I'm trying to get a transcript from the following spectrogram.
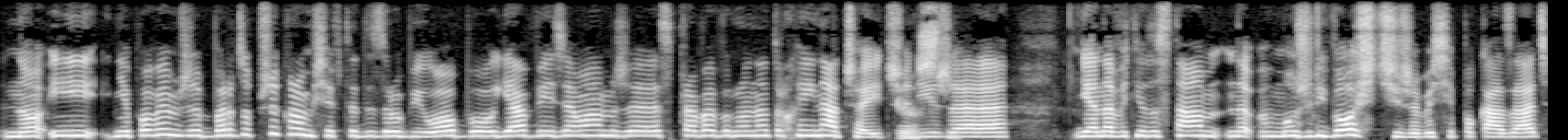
No i nie powiem, że bardzo przykro mi się wtedy zrobiło, bo ja wiedziałam, że sprawa wygląda trochę inaczej, czyli Jasne. że ja nawet nie dostałam możliwości, żeby się pokazać,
